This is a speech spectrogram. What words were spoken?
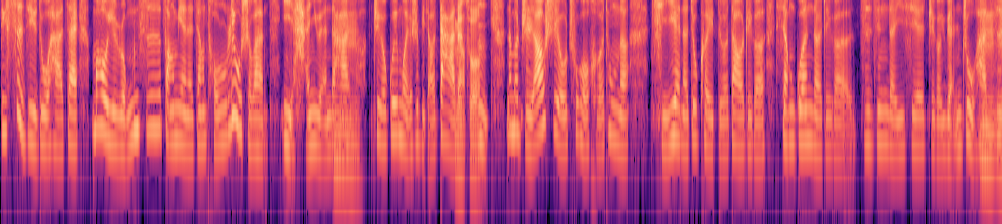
第四季度哈，在贸易融资方面呢，将投入六十万亿韩元的哈，嗯这个规模也是比较大的。没错嗯，那么只要是有出口合同的企业呢，就可以得到这个相关的这个资金的一些这个援助哈，资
